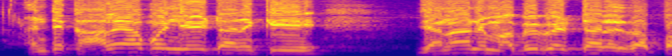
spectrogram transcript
అంటే కాలయాపన చేయటానికి జనాన్ని మభ్యపెట్టాలి తప్ప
